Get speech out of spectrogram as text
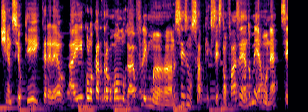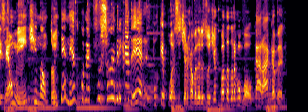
tinha não sei o que, tereréu. Aí colocaram Dragon Ball no lugar. Eu falei, mano, vocês não sabem o que que vocês estão fazendo mesmo, né? Vocês realmente não estão entendendo como é que funciona a brincadeira. Porque, pô, você tira Cavaleiro do Zodíaco e bota Dragon Ball. Caraca, velho.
